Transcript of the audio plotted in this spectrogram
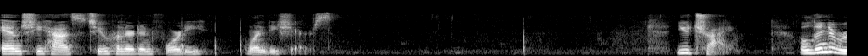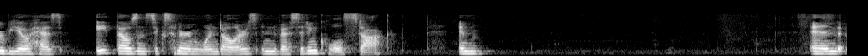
and she has 240 Wendy shares. You try. Olinda Rubio has $8,601 invested in Kohl's stock and and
